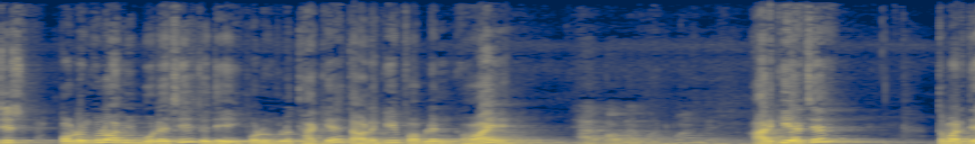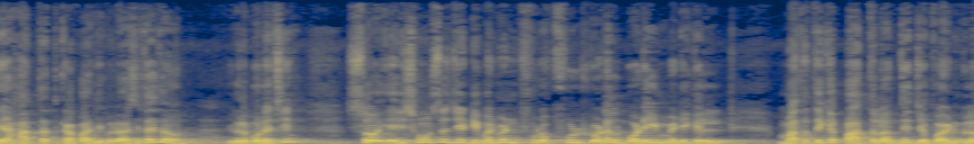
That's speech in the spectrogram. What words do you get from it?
যে প্রবলেমগুলো আমি বলেছি যদি এই প্রবলেমগুলো থাকে তাহলে কি প্রবলেম হয়? হ্যাঁ আর কি আছে? তোমার যে হাত তাত কাঁপা যেগুলো আছে তাই তো? এগুলো বলেছি। সো এই সমস্ত যে ডিপার্টমেন্ট পুরো ফুল টোটাল বডি মেডিকেল মাথা থেকে পাতলা অব্দি যে পয়েন্টগুলো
